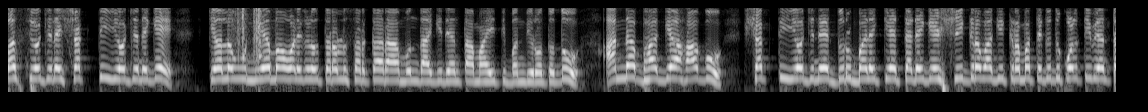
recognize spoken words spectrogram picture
ಬಸ್ ಯೋಜನೆ, ಶಕ್ತಿ ಯೋಜನೆಗೆ ಕೆಲವು ನಿಯಮಾವಳಿಗಳು ತರಲು ಸರ್ಕಾರ ಮುಂದಾಗಿದೆ ಅಂತ ಮಾಹಿತಿ ಬಂದಿರುವಂತದ್ದು ಅನ್ನಭಾಗ್ಯ ಹಾಗೂ ಶಕ್ತಿ ಯೋಜನೆ ದುರ್ಬಳಕೆ ತಡೆಗೆ ಶೀಘ್ರವಾಗಿ ಕ್ರಮ ತೆಗೆದುಕೊಳ್ತೀವಿ ಅಂತ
